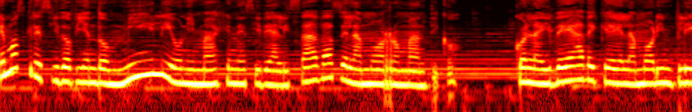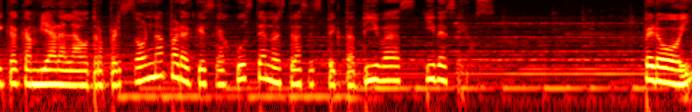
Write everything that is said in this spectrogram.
Hemos crecido viendo mil y un imágenes idealizadas del amor romántico, con la idea de que el amor implica cambiar a la otra persona para que se ajuste a nuestras expectativas y deseos. Pero hoy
